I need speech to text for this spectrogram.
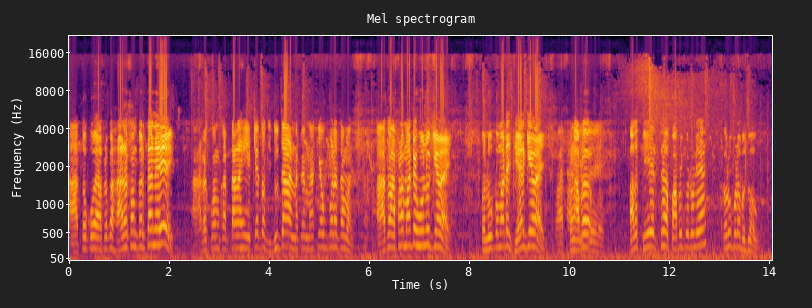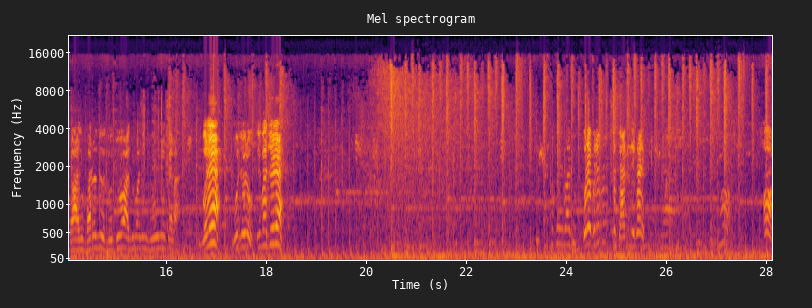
આ તો કોઈ આપણે કોઈ હારા કામ કરતા નહીં. હારે કોમ કરતા નહીં એટલે તો કીધું તા નકર ના કેવું પડે તમને. આ તો આપણા માટે હોનું કહેવાય. પણ લોકો માટે ઝેર કહેવાય. પણ આપણે-. આ તો પેટ છે પાપી પેટો લે કરવું પડે બધું આવું. આજુ ફરે જો જોજો આજુબાજુ જોયું નહીં પેલા. બોલે હું જોઈ લઉં. તું બાજુ લે બોલે બોલે બોલે ગાડી દેખાય. હા.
